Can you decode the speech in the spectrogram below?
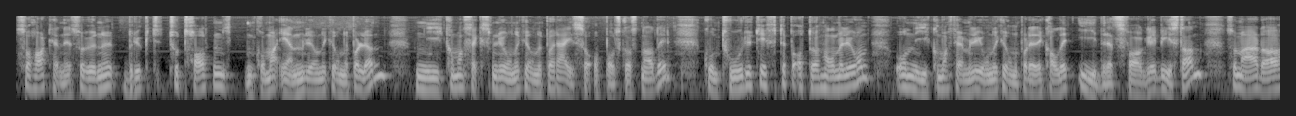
så har Tennisforbundet brukt totalt 19,1 millioner kroner på lønn, 9,6 millioner kroner på reise- og oppholdskostnader, kontorutgifter på 8,5 millioner og 9,5 millioner kroner på det de kaller idrettsfaglig bistand, som er da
